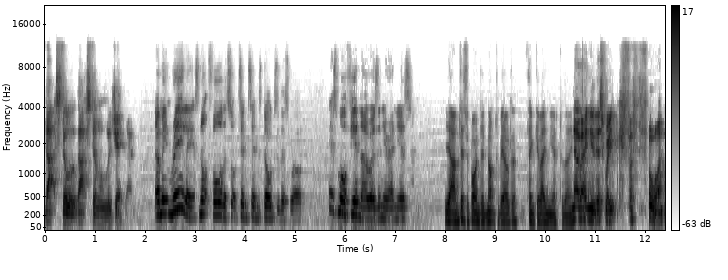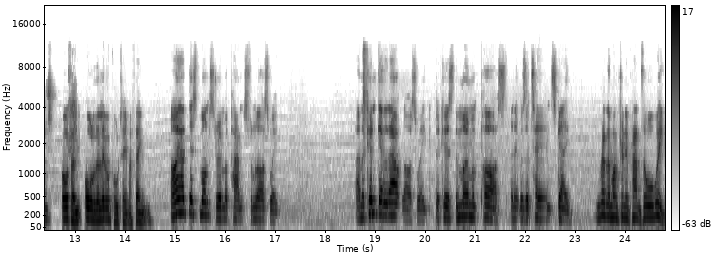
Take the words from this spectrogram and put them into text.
That's still that's still all legit then. I mean, really, it's not for the sort of Tintin's dogs of this world. It's more for your Noahs and your Enyas. Yeah, I'm disappointed not to be able to think of Enya today. No venue this week for, for once. Also, all of the Liverpool team, I think. I had this monster in my pants from last week. And I couldn't get it out last week because the moment passed and it was a tense game. You've had the monster in your pants all week.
